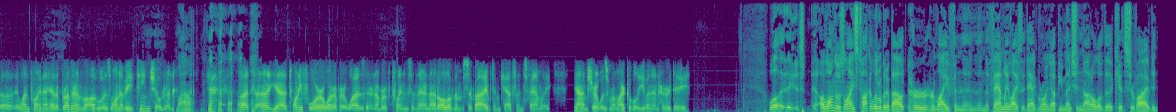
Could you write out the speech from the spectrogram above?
uh, at one point I had a brother-in-law who was one of 18 children. Wow. but uh, yeah, 24 or whatever it was. There are a number of twins in there. Not all of them survived in Catherine's family. Yeah, I'm sure it was remarkable even in her day. Well, along those lines, talk a little bit about her her life and the, and the family life that they had growing up. You mentioned not all of the kids survived, and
